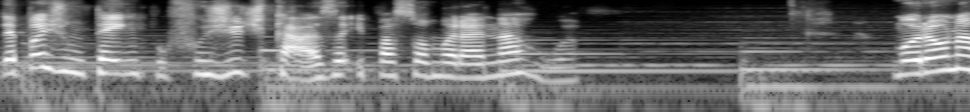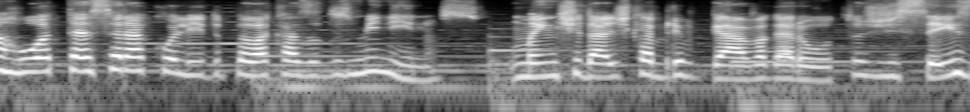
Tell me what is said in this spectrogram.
Depois de um tempo, fugiu de casa e passou a morar na rua. Morou na rua até ser acolhido pela Casa dos Meninos, uma entidade que abrigava garotos de 6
